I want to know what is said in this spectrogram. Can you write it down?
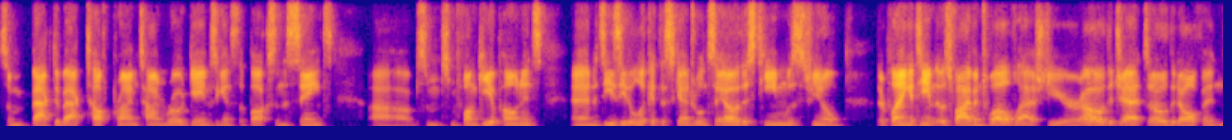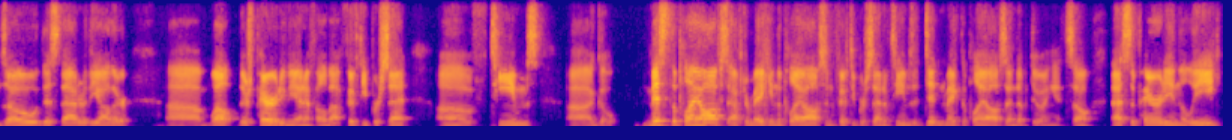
some back-to-back tough primetime road games against the Bucs and the Saints, uh, some some funky opponents, and it's easy to look at the schedule and say, oh, this team was, you know, they're playing a team that was five and twelve last year. Oh, the Jets. Oh, the Dolphins. Oh, this, that, or the other. Um, well, there's parity in the NFL. About 50% of teams uh, go miss the playoffs after making the playoffs, and 50% of teams that didn't make the playoffs end up doing it. So that's the parity in the league.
